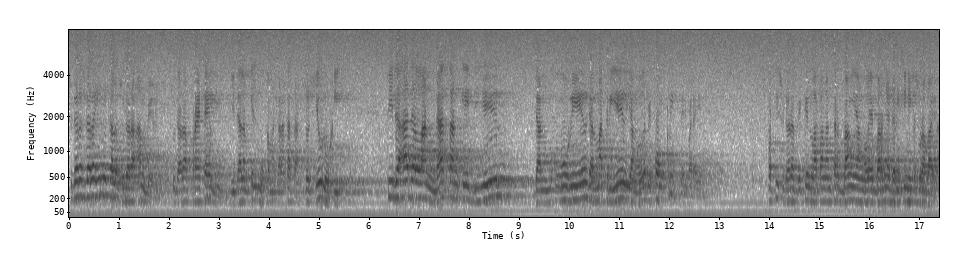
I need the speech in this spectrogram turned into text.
Saudara-saudara ini kalau saudara ambil saudara preteli di dalam ilmu kemasyarakatan, sosiologi, tidak ada landasan ideal dan moral dan material yang lebih konkret daripada ini. Seperti saudara bikin lapangan terbang yang lebarnya dari sini ke Surabaya.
